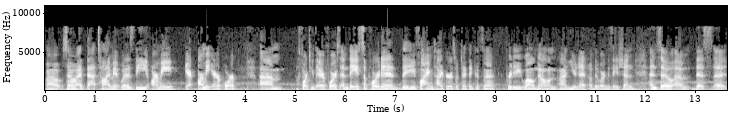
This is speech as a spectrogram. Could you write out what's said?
Uh, so at that time, it was the Army Air, Army Air Corps, um, 14th Air Force, and they supported the Flying Tigers, which I think is a pretty well-known uh, unit of the organization. And so um, this. Uh,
